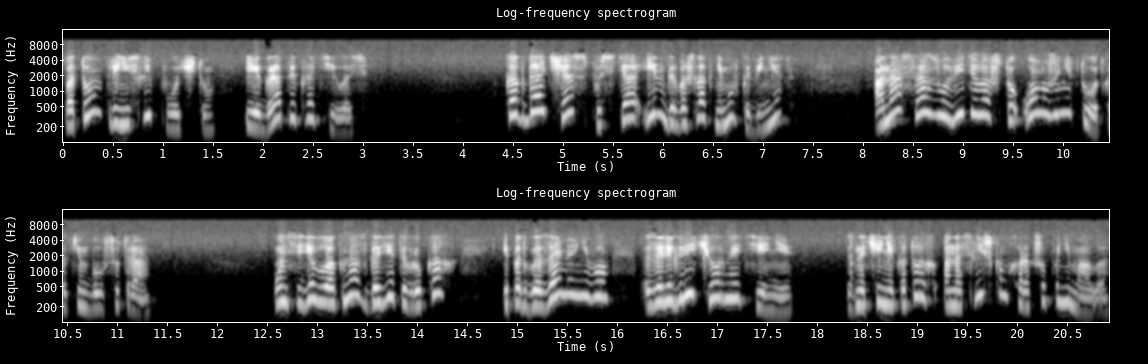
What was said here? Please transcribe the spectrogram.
Потом принесли почту, и игра прекратилась. Когда час спустя Ингер вошла к нему в кабинет, она сразу увидела, что он уже не тот, каким был с утра. Он сидел у окна с газетой в руках, и под глазами у него залегли черные тени, значение которых она слишком хорошо понимала.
